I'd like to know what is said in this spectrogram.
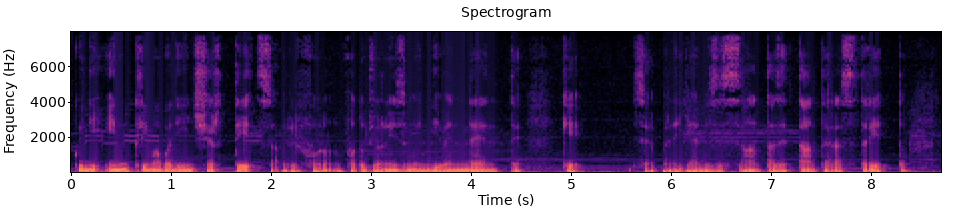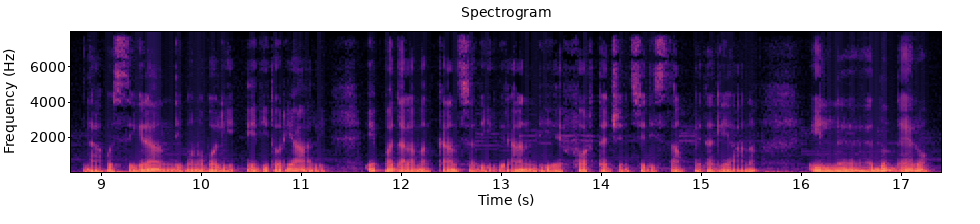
Quindi in un clima poi di incertezza per il fotogiornalismo indipendente che sempre negli anni 60-70 era stretto da questi grandi monopoli editoriali e poi dalla mancanza di grandi e forti agenzie di stampa italiana, il Dondero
